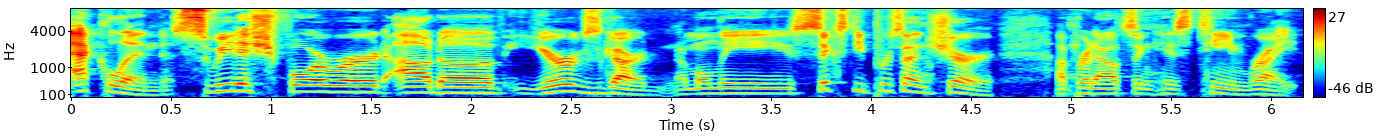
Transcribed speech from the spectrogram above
Eklund, Swedish forward out of Djurgården. I'm only 60% sure I'm pronouncing his team right.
